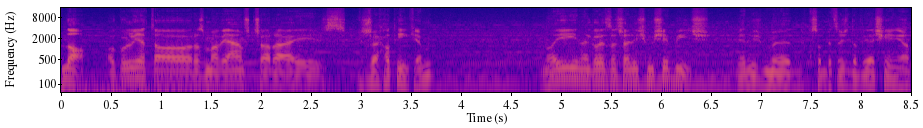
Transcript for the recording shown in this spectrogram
No, ogólnie to rozmawiałem wczoraj z grzechotnikiem. No i nagle zaczęliśmy się bić. Mieliśmy sobie coś do wyjaśnienia.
